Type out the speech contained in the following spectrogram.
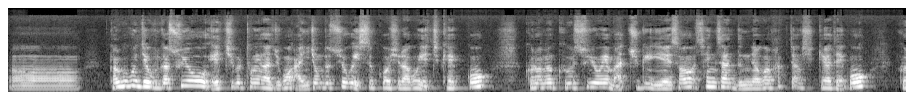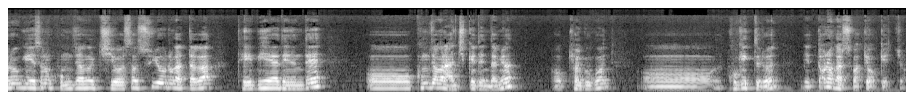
어 결국은 이제 우리가 수요 예측을 통해 가지고 아 이 정도 수요가 있을 것이라고 예측했고 그러면 그 수요에 맞추기 위해서 생산 능력을 확장시켜야 되고 그러기 위해서는 공장을 지어서 수요를 갖다가 대비해야 되는데 어, 공장을 안 짓게 된다면 어, 결국은 어, 고객들은 떠나갈 수밖에 없겠죠.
